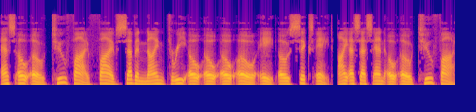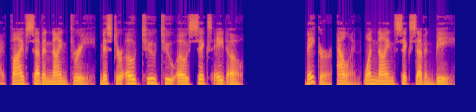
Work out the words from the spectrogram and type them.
S0025579300008068 ISSN 0025-5793 Mr 02200680 Baker, Alan 1967b.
